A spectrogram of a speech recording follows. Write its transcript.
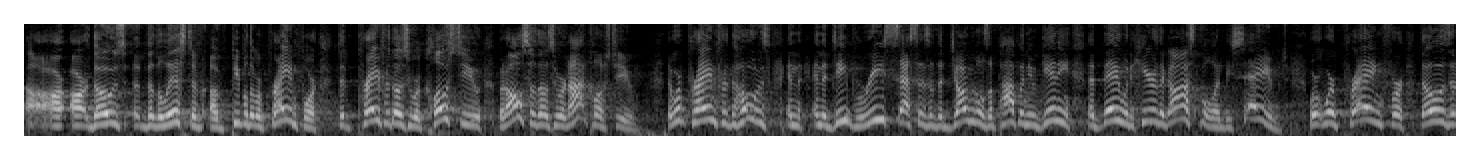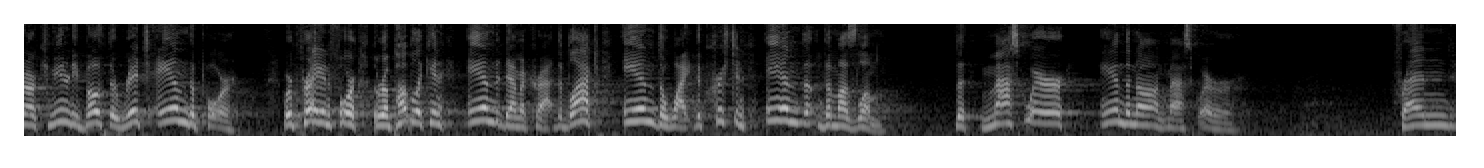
our, our, those, the, the list of, of people that we're praying for, that pray for those who are close to you, but also those who are not close to you. That we're praying for those in the, in the deep recesses of the jungles of Papua New Guinea that they would hear the gospel and be saved. We're, we're praying for those in our community, both the rich and the poor. We're praying for the Republican and the Democrat, the black and the white, the Christian and the, the Muslim, the mask wearer and the non mask wearer, friend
